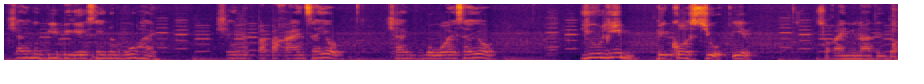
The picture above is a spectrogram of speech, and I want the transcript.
Siya yung nagbibigay sa'yo ng buhay. Siya yung nagpapakain sa'yo. Siya yung bumubuhay sa'yo. You live because you eat. So, kainin natin to.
